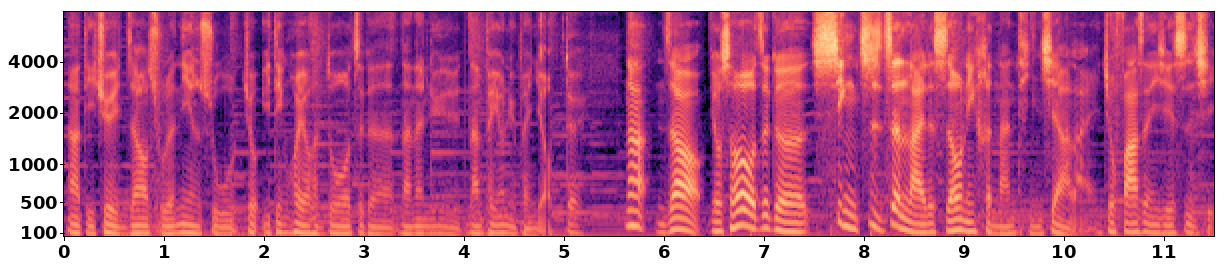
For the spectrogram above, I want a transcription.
那的确，你知道，除了念书，就一定会有很多这个男男女女、男朋友、女朋友。对。那你知道，有时候这个兴致正来的时候，你很难停下来，就发生一些事情。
